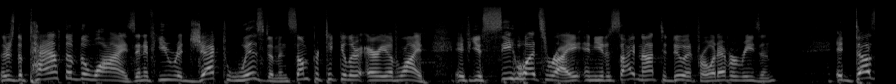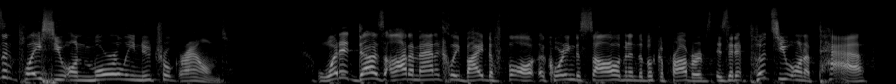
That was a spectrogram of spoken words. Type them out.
There's the path of the wise. And if you reject wisdom in some particular area of life, if you see what's right and you decide not to do it for whatever reason, it doesn't place you on morally neutral ground. What it does automatically by default, according to Solomon in the book of Proverbs, is that it puts you on a path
